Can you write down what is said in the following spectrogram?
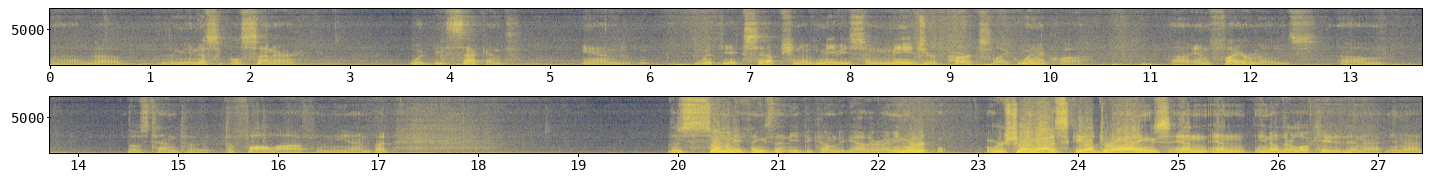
uh, The the municipal center would be second, and with the exception of maybe some major parks like Winnequah uh, and Fireman's, um, those tend to to fall off in the end. But there's so many things that need to come together. I mean, we're, we're showing out-of-scale drawings, and, and, you know, they're located in a, in a,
